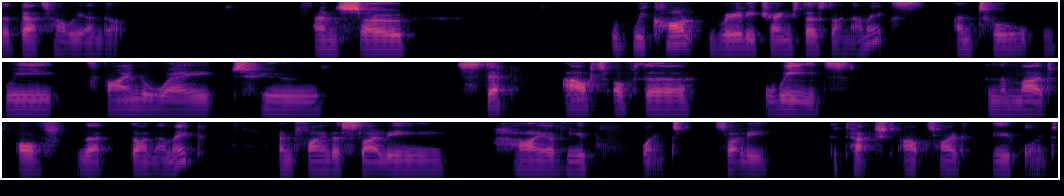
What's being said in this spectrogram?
that that's how we end up. And so we can't really change those dynamics until we find a way to step out of the weeds and the mud of that dynamic and find a slightly higher viewpoint, slightly detached outside viewpoint.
